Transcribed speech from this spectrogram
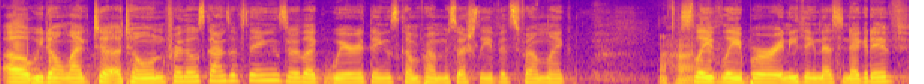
uh, we don't like to atone for those kinds of things or like where things come from, especially if it's from like uh-huh. slave labor or anything that's negative,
